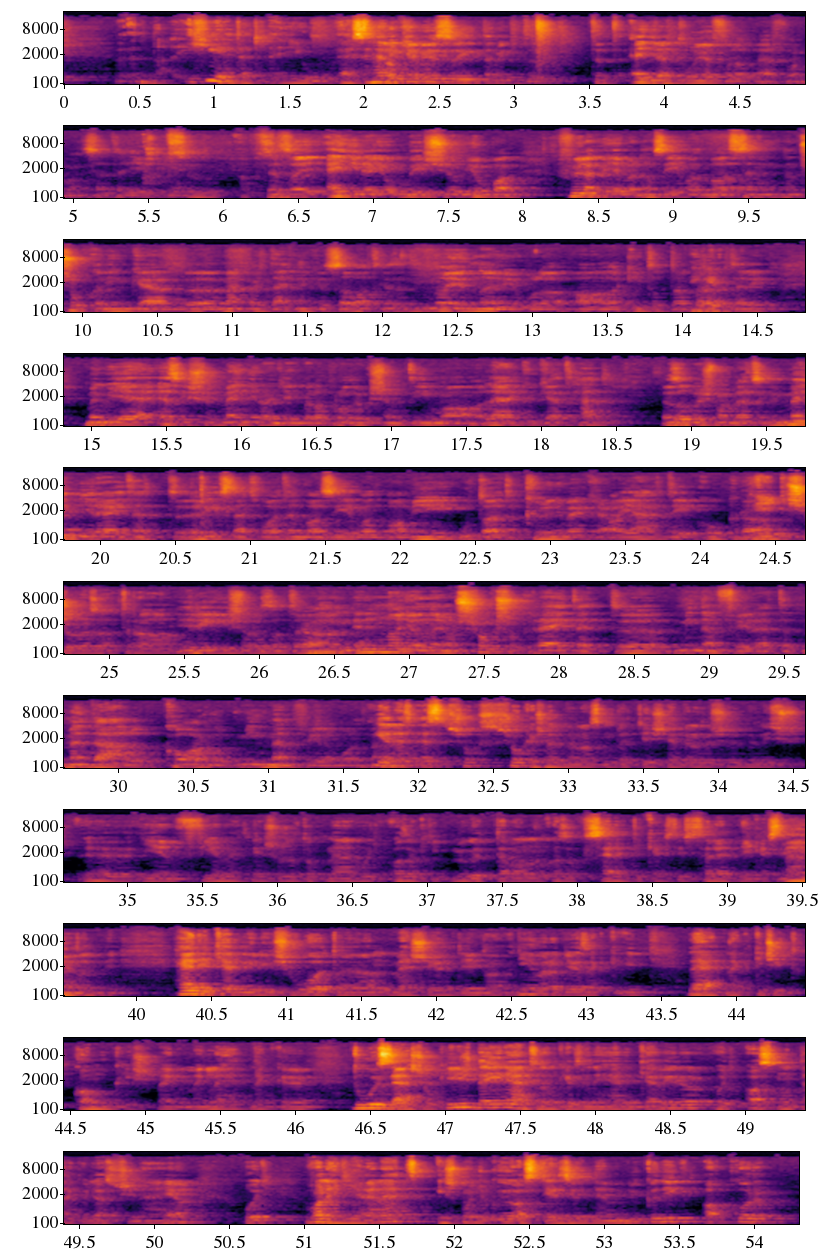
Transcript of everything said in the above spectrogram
hihetetlen jó ezt. Harry Cavill szerintem itt tehát egyre tolja fel a performance-et egyébként. Abszolút, hogy egyre jobb és jobb, jobban, főleg, hogy ebben az évadban szerintem sokkal inkább meghagyták neki a szabadkezet, így nagyon-nagyon jól alakította a karakterét. Meg ugye ez is, hogy mennyire adják bele a production team a lelküket, hát ez abban is meglátszik, hogy mennyi rejtett részlet volt ebben az évadban, ami utalt a könyvekre, a játékokra. Régi sorozatra. Régi sorozatra. Nagyon-nagyon sok-sok rejtett mindenféle, tehát medálok, kardok, mindenféle volt. Igen, ez, ez sok, sok esetben azt mutatja, és ebben az esetben is e, ilyen filmeknél, sorozatoknál, hogy az, akik mögötte vannak, azok szeretik ezt, és szeretnék ezt Igen. átadni. Harry Cavill is volt olyan, mesélték, nyilván hogy ezek így lehetnek kicsit kamuk is, meg, meg lehetnek túlzások is, de én el tudom képzelni Harry Cavillről, hogy azt mondták, hogy azt csinálja, hogy van egy jelenet, és mondjuk ő azt érzi, hogy nem működik, akkor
